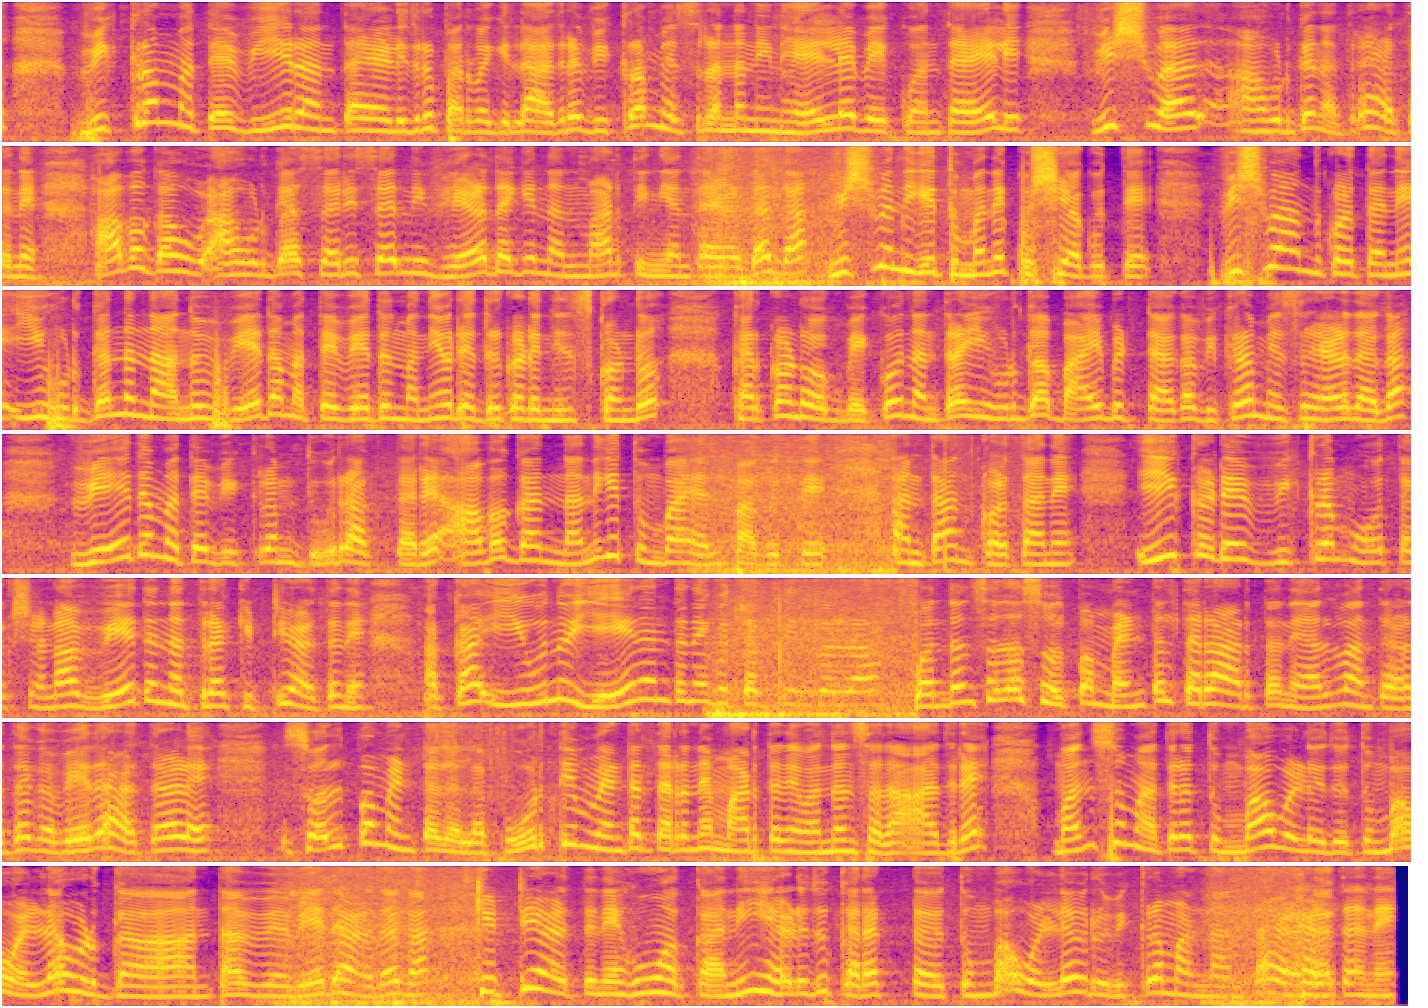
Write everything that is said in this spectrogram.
ವಿಕ್ರಮ್ ಮತ್ತು ವೀರ್ ಅಂತ ಹೇಳಿದರೂ ಪರವಾಗಿಲ್ಲ, ಆದರೆ ವಿಕ್ರಮ್ ಹೆಸರನ್ನು ನೀನು ಹೇಳಲೇಬೇಕು ಅಂತ ಹೇಳಿ ವಿಶ್ವ ಆ ಹುಡುಗನ ಹತ್ರ ಹೇಳ್ತಾನೆ. ಆವಾಗ ಆ ಹುಡುಗ, ಸರಿ ಸರ್, ನೀವು ಹೇಳ್ದಾಗೆ ನಾನು ಮಾಡ್ತೀನಿ ಅಂತ ಹೇಳಿದಾಗ ವಿಶ್ವನಿಗೆ ತುಂಬಾ ಖುಷಿಯಾಗುತ್ತೆ ವಿಶ್ವ ಅಂದ್ಕೊಳ್ತಾನೆ, ಈ ಹುಡುಗನ ನಾನು ವೇದ ಮತ್ತು ವೇದನ ಮನೆಯವ್ರ ಎದುರುಗಡೆ ನಿಲ್ಲಿಸ್ಕೊಂಡು ಕರ್ಕೊಂಡು ಹೋಗಬೇಕು. ನಂತರ ಈ ಹುಡುಗ ಬಾಯಿ ಬಿಟ್ಟಾಗ ವಿಕ್ರಮ್ ಹೆಸರು ಹೇಳಿದಾಗ, ವೇದ ಮತ್ತು ವಿಕ್ರಮ್ ದೂರ ಆಗ್ತಾರೆ, ಆವಾಗ ನನಗೆ ತುಂಬ ಹೆಲ್ಪ್ ಆಗುತ್ತೆ ಅಂತ ಅಂದ್ಕೊಳ್ತಾನೆ ಈ ಕಡೆ ವಿಕ್ರಮ್ ಹೋದ ತಕ್ಷಣ ವೇದನ ಹತ್ರ ಕಿಟ್ಟಿ ಹೇಳ್ತಾನೆ, ಅಕ್ಕ, ಇವನು ಏನಂತಾನೆ ಗೊತ್ತಾಗ್ತಿಲ್ವಲ್ಲ? ಒಂದೊಂದು ಸಲ ಸ್ವಲ್ಪ ಮೆಂಟಲ್ ಥರ ಆಡ್ತಾನೆ ಅಲ್ವಾ ಅಂತ ಹೇಳಿದಾಗ ವೇದ ಹೇಳ್ತಾಳೆ, ಸ್ವಲ್ಪ ಮೆಂಟಲ್ ಅಲ್ಲ, ಪೂರ್ತಿ ಮೆಂಟಲ್ ಥರನೇ ಮಾಡ್ತಾನೆ ಒಂದೊಂದು ಸಲ ಆದರೆ ಮನಸ್ಸು ಮಾತ್ರ ತುಂಬ ಒಳ್ಳೆಯದು ತುಂಬ ಒಳ್ಳೆ ಹುಡುಗ ಅಂತ ವೇದ ಹೇಳಿದಾಗ ಕಿಟ್ಟಿ ಹೇಳ್ತಾನೆ, ಹ್ಞೂ ಅಕ್ಕ, ನೀ ಹೇಳೋದು ಕರೆಕ್ಟ್ ತುಂಬ ಒಳ್ಳೆಯವರು ವಿಕ್ರಮಣ್ಣ ಅಂತ ಹೇಳ್ತಾನೆ.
